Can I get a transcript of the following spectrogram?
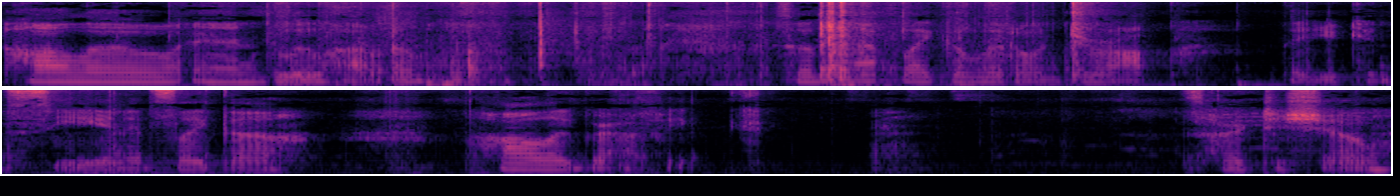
holo, and blue holo. So they have like a little drop that you can see, and it's like a holographic. It's hard to show.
